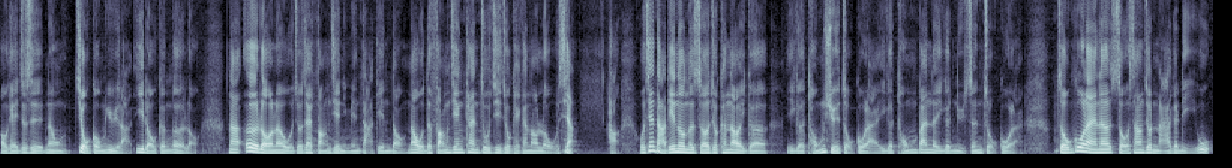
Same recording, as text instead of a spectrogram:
OK，就是那种旧公寓啦，一楼跟二楼。那二楼呢，我就在房间里面打电动。那我的房间看出去就可以看到楼下。好，我在打电动的时候，就看到一个一个同学走过来，一个同班的一个女生走过来，走过来呢，手上就拿个礼物。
